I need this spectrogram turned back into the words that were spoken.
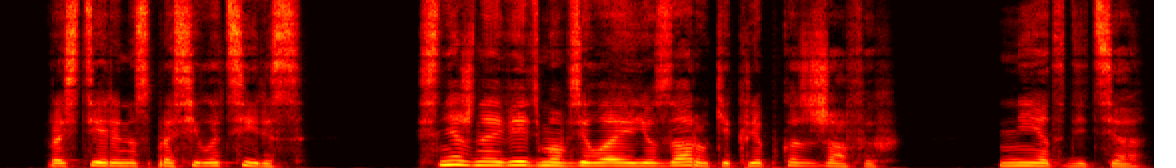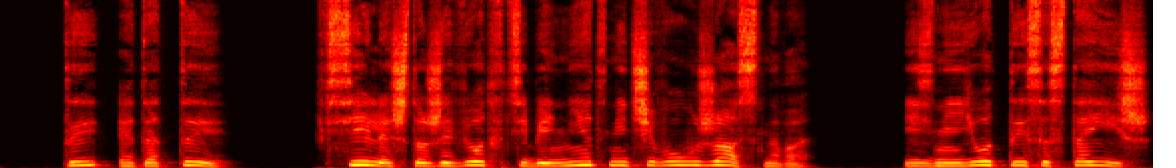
– растерянно спросила Тирис. Снежная ведьма взяла ее за руки, крепко сжав их. «Нет, дитя, ты – это ты. В силе, что живет в тебе, нет ничего ужасного. Из нее ты состоишь,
